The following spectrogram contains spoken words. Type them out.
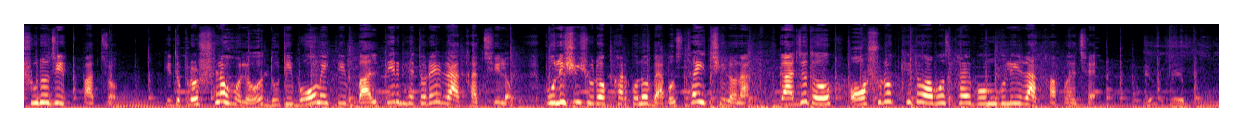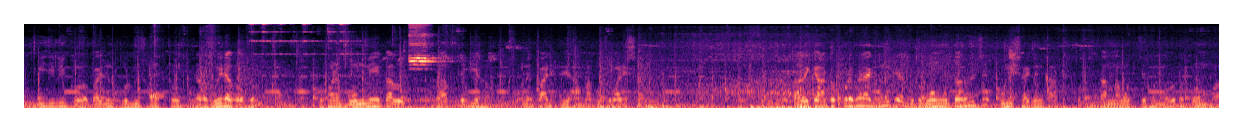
সুরজিৎ পাত্র। কিন্তু প্রশ্ন হলো, দুটি বোম একটি বালতির ভেতরে রাখা ছিল। পুলিশি সুরক্ষার কোনো ব্যবস্থাই ছিল না। কার্যত অসুরক্ষিত অবস্থায় বোমগুলি রাখা হয়েছে। বিজেপি কয়েকজন কর্মী সমর্থক যারা বহিরাগত। ওখানে বোম নিয়ে কাল রাত থেকে মানে বাড়িতে হামলা করতে বাড়ির সামনে। তাদেরকে আটক করে ফেলে একজনকে, দুটো বোম উদ্ধার হয়েছে, পুলিশ একজনকে আটক করে তার নাম হচ্ছে সম্ভবত ব্রহ্মা।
